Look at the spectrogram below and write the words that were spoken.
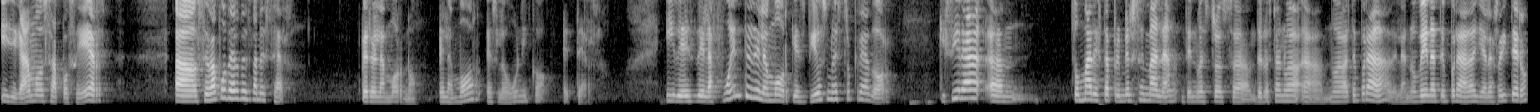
y llegamos a poseer uh, se va a poder desvanecer, pero el amor no. El amor es lo único eterno. Y desde la fuente del amor, que es Dios nuestro Creador, Quisiera tomar esta primera semana de, nuestros, ah, de nuestra nueva, ah, nueva temporada, de la novena temporada, ya les reitero,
